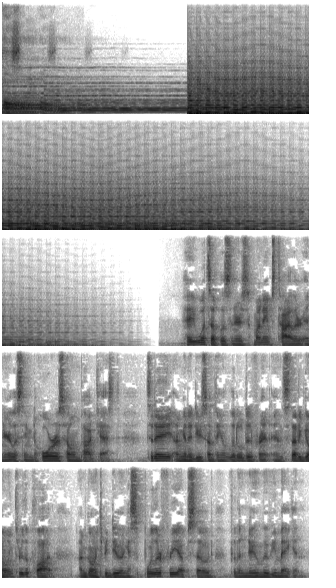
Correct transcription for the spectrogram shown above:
Hey, what's up, listeners? My name's Tyler, and you're listening to Horror's Home Podcast. Today, I'm going to do something a little different. Instead of going through the plot, I'm going to be doing a spoiler free episode for the new movie Megan.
